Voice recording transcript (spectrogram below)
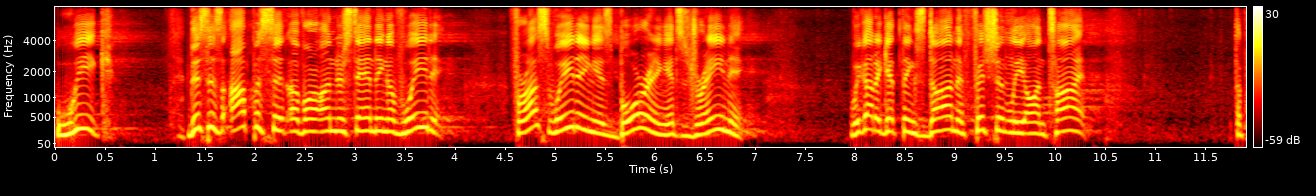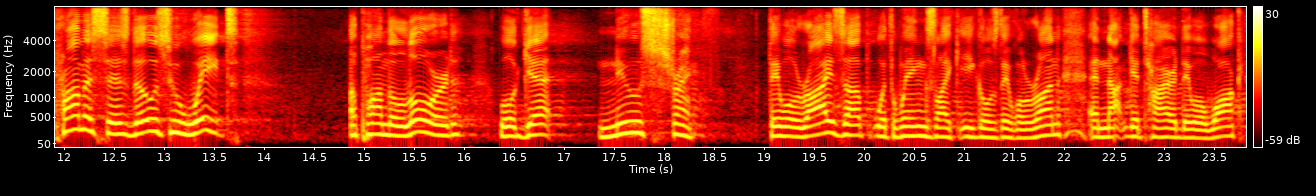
weak. This is opposite of our understanding of waiting. For us, waiting is boring, it's draining. We got to get things done efficiently on time. The promise is those who wait upon the Lord will get new strength. They will rise up with wings like eagles. They will run and not get tired. They will walk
